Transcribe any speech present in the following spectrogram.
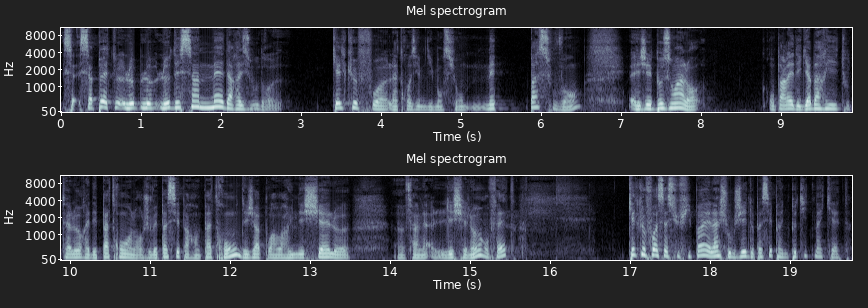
ça, ça peut être le, le, le dessin m'aide à résoudre quelquefois la troisième dimension, mais pas souvent. Et j'ai besoin alors. On parlait des gabarits tout à l'heure et des patrons. Alors je vais passer par un patron déjà pour avoir une échelle, euh, enfin l'échelon en fait. Quelquefois, ça suffit pas, et là, je suis obligé de passer par une petite maquette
